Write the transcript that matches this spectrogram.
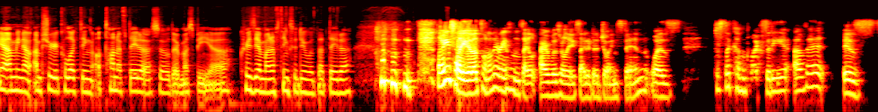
Yeah, I mean, uh, I'm sure you're collecting a ton of data, so there must be a crazy amount of things to do with that data. Let me tell you, that's one of the reasons I, I was really excited to join Spin was just the complexity of it is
